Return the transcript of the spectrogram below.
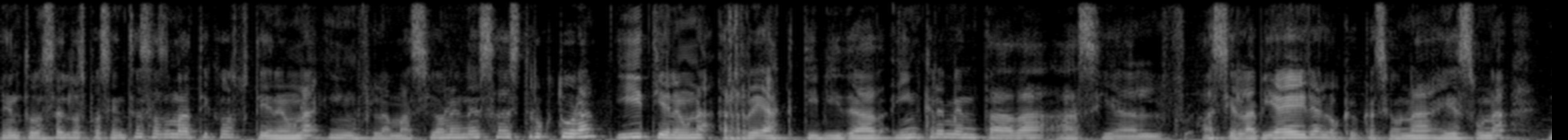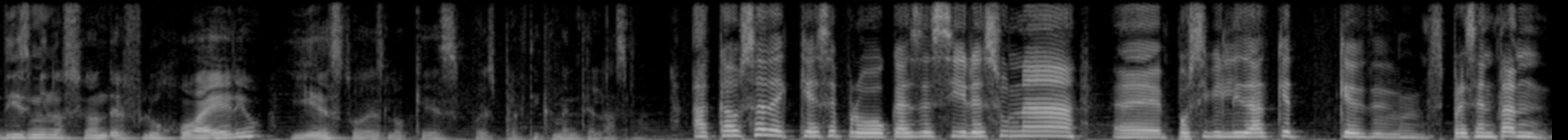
Entonces, los pacientes asmáticos tienen una inflamación en esa estructura y tienen una reactividad incrementada hacia, el, hacia la vía aérea, lo que ocasiona es una disminución del flujo aéreo y esto es lo que es pues prácticamente el asma. ¿A causa de qué se provoca? Es decir, es una eh, posibilidad que, que, presentan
